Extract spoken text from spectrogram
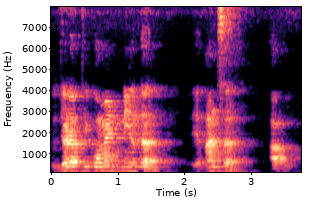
તો ઝડપથી કોમેન્ટની અંદર આન્સર આપો.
